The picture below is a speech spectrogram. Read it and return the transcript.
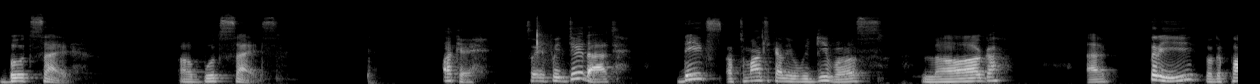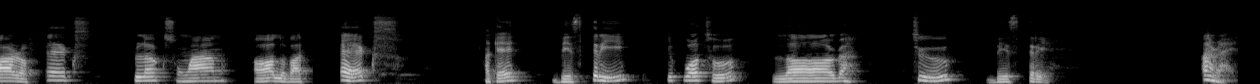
both sides, of both sides. Okay, so if we do that, this automatically will give us log at 3 to the power of x plus 1 all over x, okay, base 3 equal to log 2 base 3. All right.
